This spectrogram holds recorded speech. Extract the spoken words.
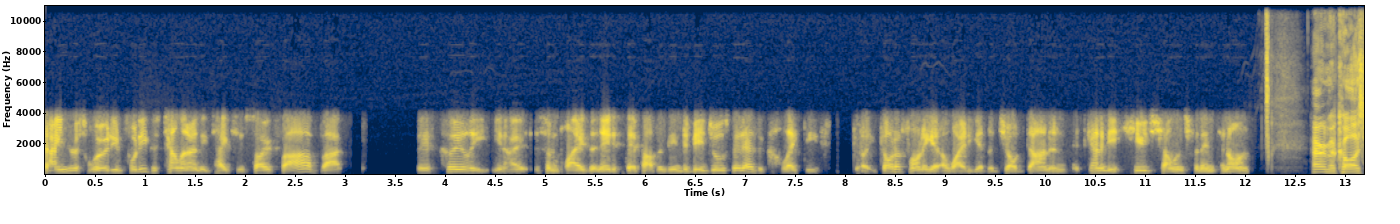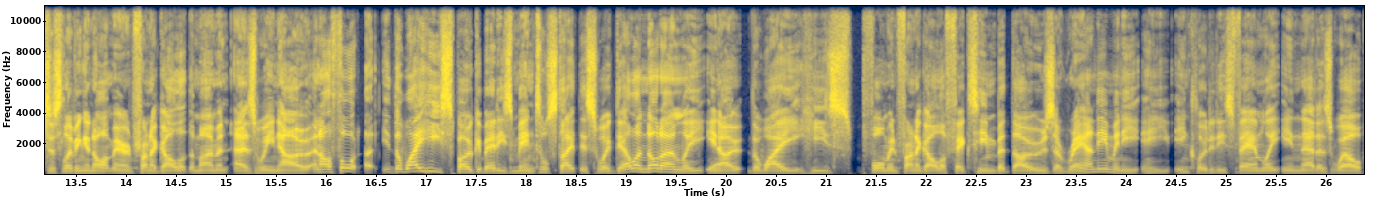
dangerous word in footy because talent only takes you so far. But there's clearly, you know, some players that need to step up as individuals, but as a collective, got to find a way to get the job done, and it's going to be a huge challenge for them tonight. Harry McKay is just living a nightmare in front of goal at the moment, as we know. And I thought uh, the way he spoke about his mental state this week, Dell, and not only, you yeah. know, the way his form in front of goal affects him, but those around him, and he, he included his family in that as well,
